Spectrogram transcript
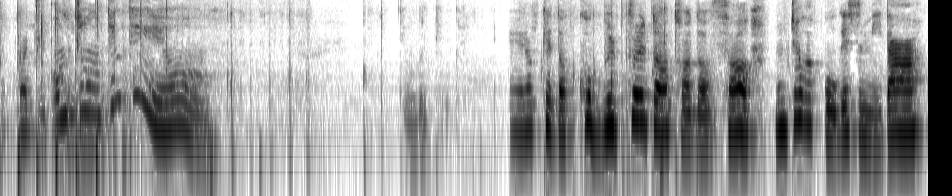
섞어줄게요. 엄청 탱탱해요. 탱글탱글. 이렇게 넣고 물풀도 더 넣어서 뭉쳐갖고 오겠습니다.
